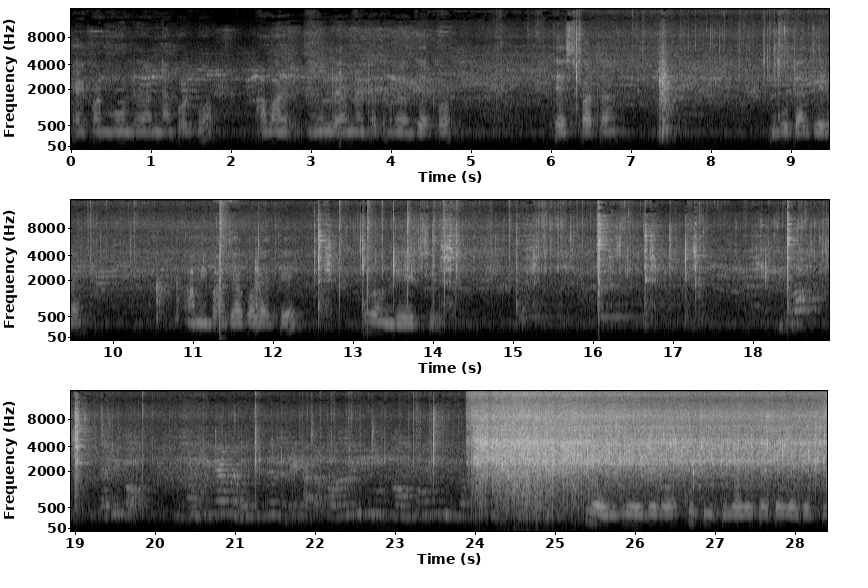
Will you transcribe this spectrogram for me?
এখন মূল রান্না করব। আমার মূল রান্নাটা তোমরা দেখো। তেজপাতা, গোটা জিরা আমি ভাজা কড়াইতে ফোড়ন দিয়েছি। পেঁয়াজ দিয়ে দেবো রেখেছি।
